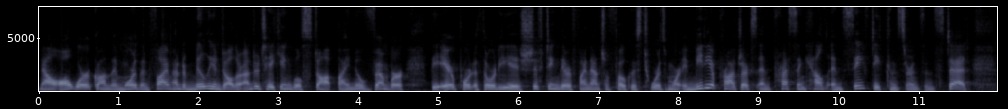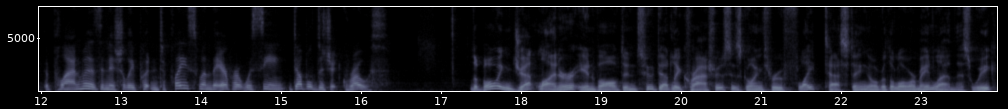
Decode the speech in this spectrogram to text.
Now, all work on the more than $500 million undertaking will stop by November. The airport authority is shifting their financial focus towards more immediate projects and pressing health and safety concerns instead. The plan was initially put into place when the airport was seeing double digit growth. The Boeing jetliner involved in two deadly crashes is going through flight testing over the lower mainland this week,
